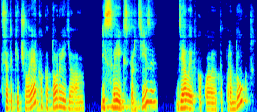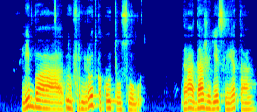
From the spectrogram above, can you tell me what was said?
Все-таки человека, который а, из своей экспертизы делает какой-то продукт, либо ну, формирует какую-то услугу. Да, даже если это,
